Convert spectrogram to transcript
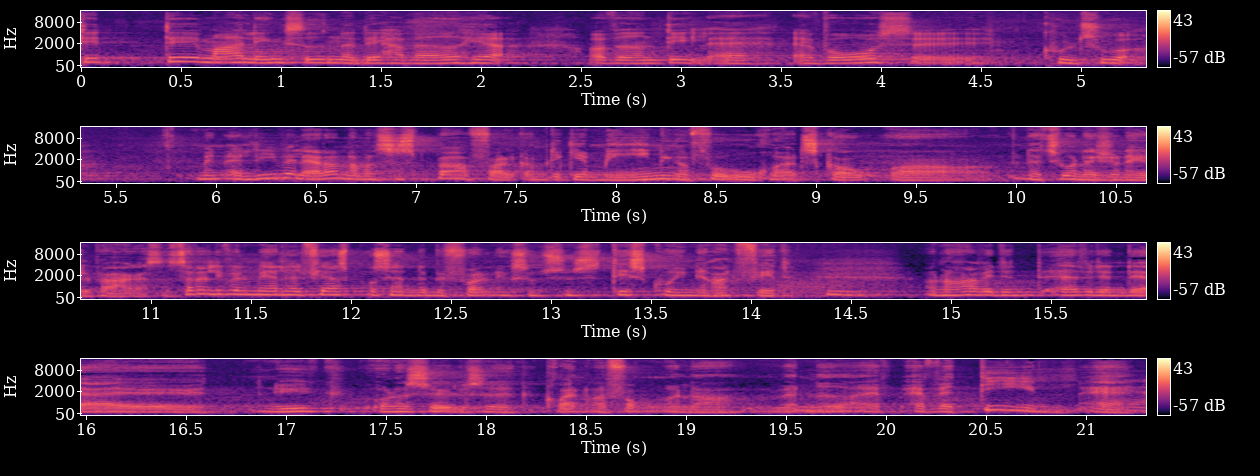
det, det er meget længe siden, at det har været her og været en del af, af vores øh, kultur. Men alligevel er der, når man så spørger folk, om det giver mening at få urørt skov og naturnationalparker, så er der alligevel mere end 70 procent af befolkningen, som synes, at det er sgu egentlig ret fedt. Mm. Og nu har vi den, havde vi den der øh, nye undersøgelse, Grøn Reform, eller hvad den hedder, af, af værdien af ja.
